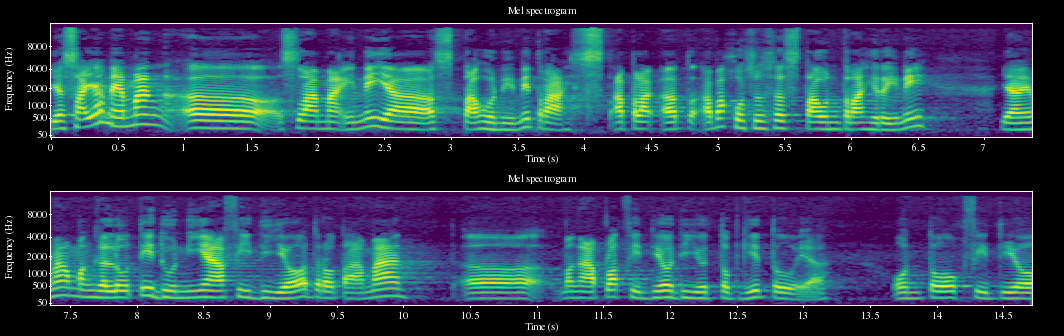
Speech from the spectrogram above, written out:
Ya saya memang uh, selama ini ya setahun ini terakhir apa, apa khususnya setahun terakhir ini ya memang menggeluti dunia video terutama uh, mengupload video di YouTube gitu ya. Untuk video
